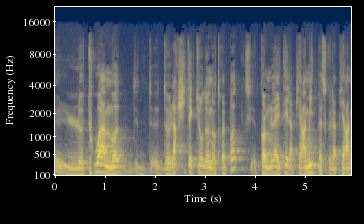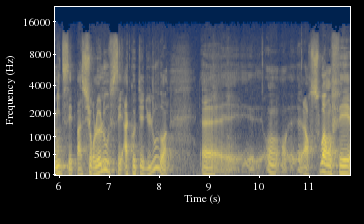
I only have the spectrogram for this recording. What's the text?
le toit de, l'architecture de notre époque, comme l'a été la pyramide, parce que la pyramide, c'est pas sur le Louvre, c'est à côté du Louvre. alors, soit on fait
